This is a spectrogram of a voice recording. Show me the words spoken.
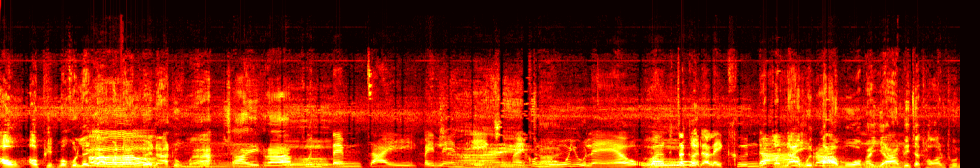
เอาเอาผิดว่าคุณเล่นการพนันด้วยนะถูกไหม ใช่ครับ เออ คุณเต็มใจไปเล่นเองใช่ไหม ใช่คุณรู้อยู่แล้วว่าจะเกิดอะไรขึ้นแล้วได้ก็หน้ามืดตามัวพยายามที่จะถอนทุน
